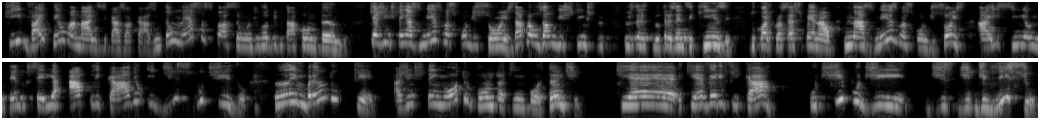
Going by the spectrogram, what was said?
que vai ter uma análise caso a caso. Então, nessa situação onde o Rodrigo está apontando que a gente tem as mesmas condições, dá para usar um distinto do, do 315 do Código de Processo Penal nas mesmas condições, aí sim eu entendo que seria aplicável e discutível. Lembrando que a gente tem outro ponto aqui importante, que é, que é verificar o tipo de, de, de, de vício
